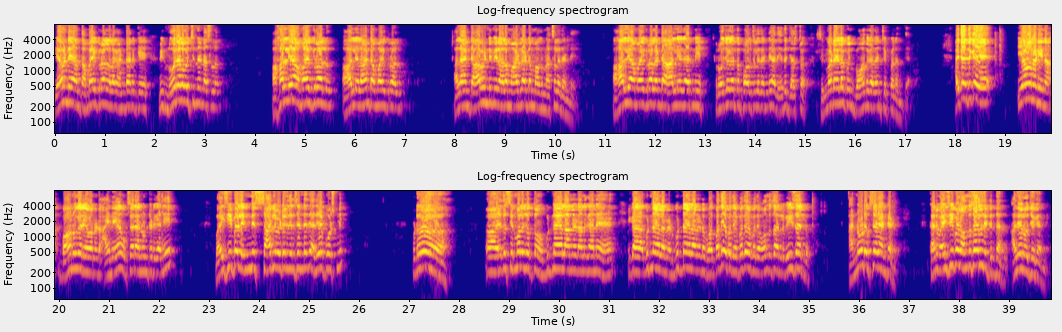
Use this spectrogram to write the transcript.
ఏమండి అంత అమాయకురాలు అలాగ అనడానికి మీకు నోరెలా వచ్చిందండి అసలు? అహల్య అమాయకురాలు అహల్య ఎలాంటి అమాయకురాలు. అలాంటి ఆవిడ్ని మీరు అలా మాట్లాడడం మాకు నచ్చలేదండి. అహల్య అమాయకురాలు అంటే అహల్య గారిని రోజా గారితో పోల్చలేదండి. అది ఏదో జస్ట్ సినిమా డైలాగ్ కొంచెం బాగుంది కదా అని చెప్పాను అంతే. అయితే అందుకే ఏమన్నాడు ఈయన? భాను గారు ఏమన్నాడు? ఆయన ఒకసారి అని ఉంటాడు కానీ వైసీపీ వాళ్ళు ఎన్నిసార్లు పెట్టారు తెలుసండి అది? అదే పోస్ట్ని ఇప్పుడు ఏదో సినిమాలో చూస్తాం గుడ్ నయల్ అన్నాడు అనగానే ఇక గుడ్ నయల్ అన్నాడు గుడ్ నయల్ అన్నాడు. పదే పదే పదే పదే వంద సార్లు వెయ్యి సార్లు. అన్నోడు ఒకసారి అంటాడు. కానీ వైసీపీ వాళ్ళు వంద సార్లు తిట్టింటారు. అదే రోజా గారిని.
